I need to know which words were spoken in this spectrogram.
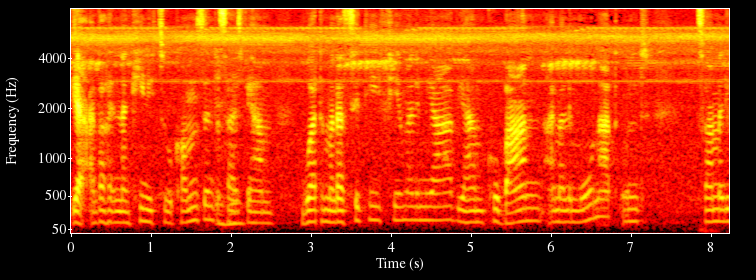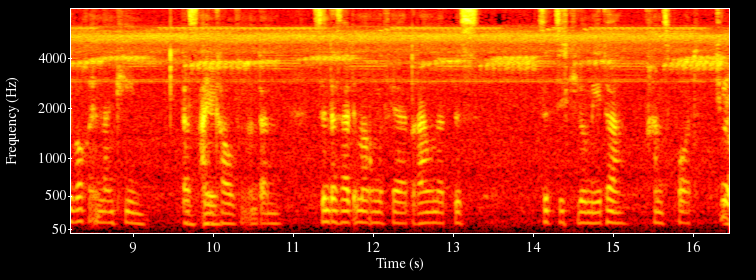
ja, einfach in Lankin nicht zu bekommen sind. Das Mhm. heißt, wir haben Guatemala City viermal im Jahr, wir haben Koban einmal im Monat und zweimal die Woche in Lankin. Das Okay. einkaufen und dann sind das halt immer ungefähr 300 bis 70 Kilometer Transport. Okay.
